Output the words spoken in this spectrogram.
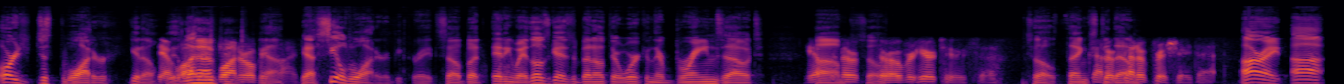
Or just water? You know. Yeah, water. Okay. Water will be yeah, fine. yeah, sealed water would be great. So, but anyway, those guys have been out there working their brains out. Yep, Um, they're so- they're over here too. So So, thanks gotta to them. gotta appreciate that. All right. Uh,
